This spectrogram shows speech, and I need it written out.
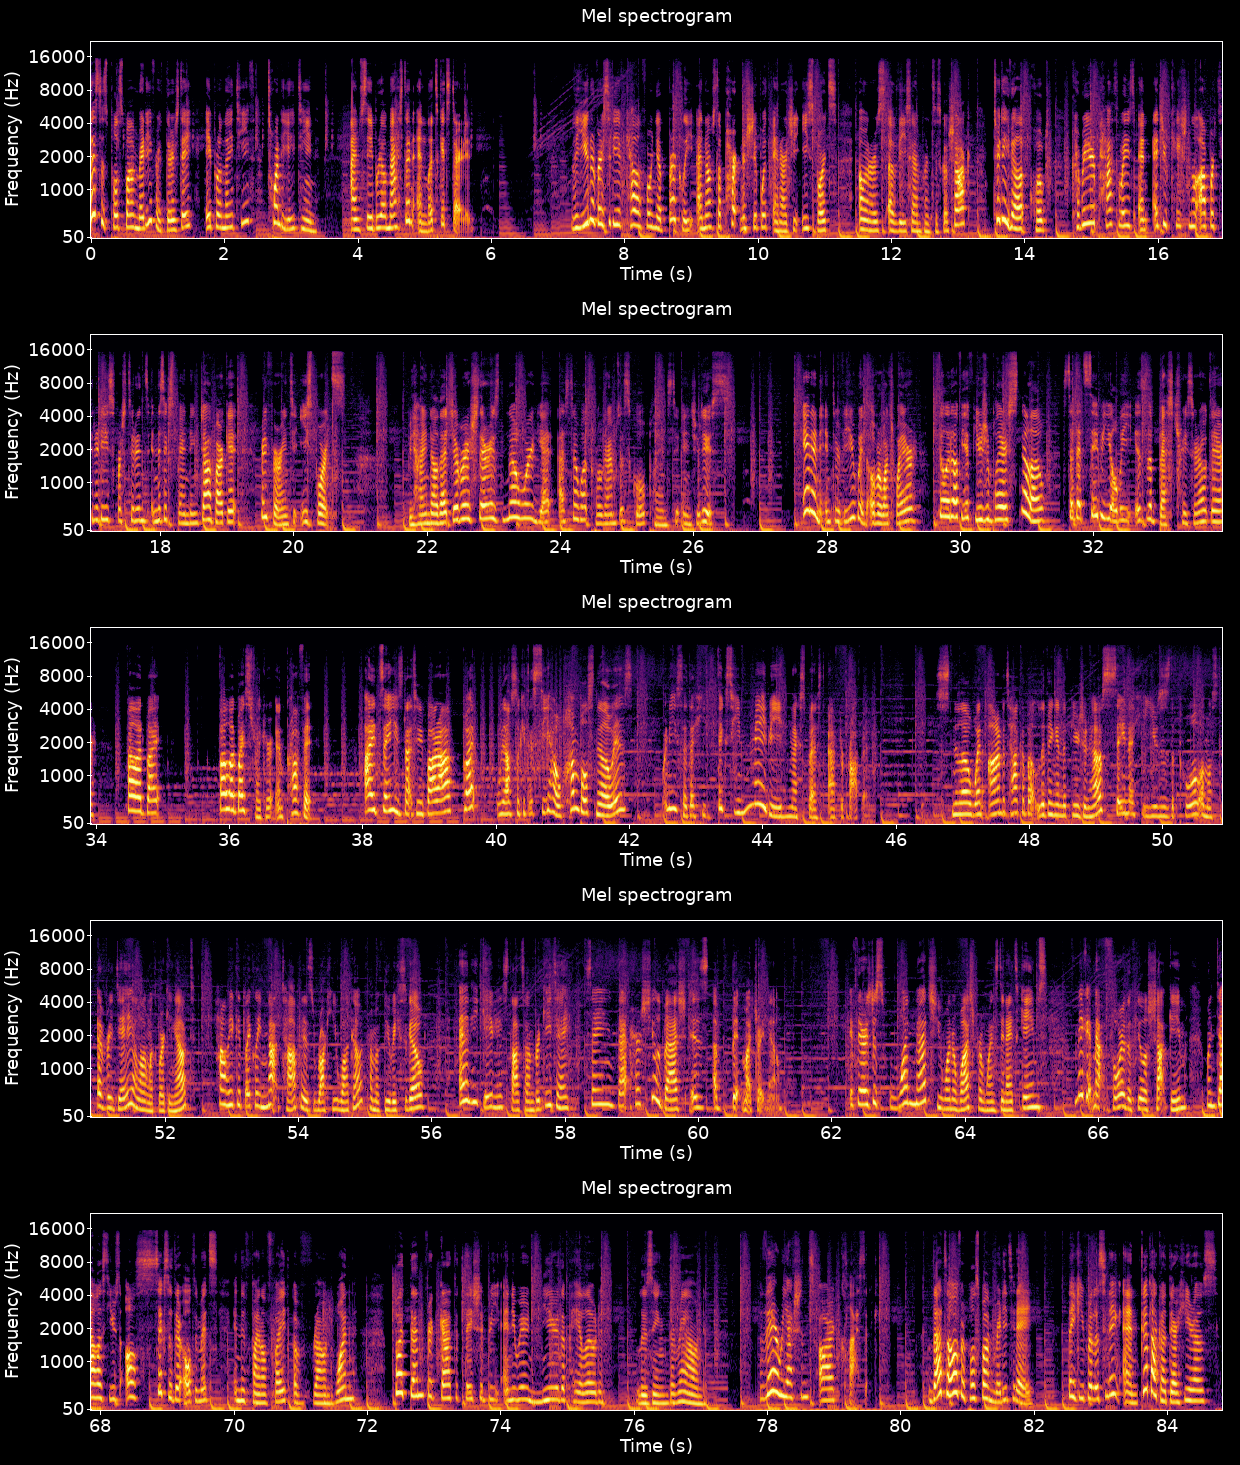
This is Pulse Bomb ready for Thursday, April 19th, 2018. I'm Sabriel Maston, and let's get started. The University of California, Berkeley announced a partnership with NRG Esports, owners of the San Francisco Shock, to develop, quote, career pathways and educational opportunities for students in this expanding job market, referring to esports. Behind all that gibberish, there is no word yet as to what programs the school plans to introduce. In an interview with Overwatch Wire, Philadelphia Fusion player Snillo said that Saebyeolbe is the best tracer out there, followed by followed by Striker and Profit. I'd say he's not too far off, but we also get to see how humble Snillo is when he said that he thinks he may be next best after Profit. Snillo went on to talk about living in the Fusion house, saying that he uses the pool almost every day along with working out, how he could likely not top his Rocky walkout from a few weeks ago, and he gave his thoughts on Brigitte, saying that her shield bash is a bit much right now. If there is just one match you want to watch for Wednesday night's games, make it map 4 of the Fuel Shock game when Dallas used all 6 of their ultimates in the final fight of round 1, but then forgot that they should be anywhere near the payload, losing the round. Their reactions are classic. That's all for Pulse Bomb Ready today. Thank you for listening and good luck out there, heroes!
